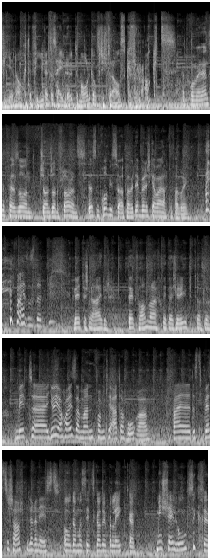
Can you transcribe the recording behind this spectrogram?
Weihnachten feiern? Das haben wir heute Morgen auf der Straße gefragt. Eine prominente Person, John John Florence. Das ist ein Profisurfer, mit dem würde ich gerne Weihnachten verbringen. ich weiß es nicht. Peter Schneider. Der gefällt mir einfach, wie der schreibt. Also. Mit äh, Julia Häusermann vom Theater Hora, weil das die beste Schauspielerin ist. Oh, da muss ich jetzt gerade überlegen. Michelle Hunziker,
